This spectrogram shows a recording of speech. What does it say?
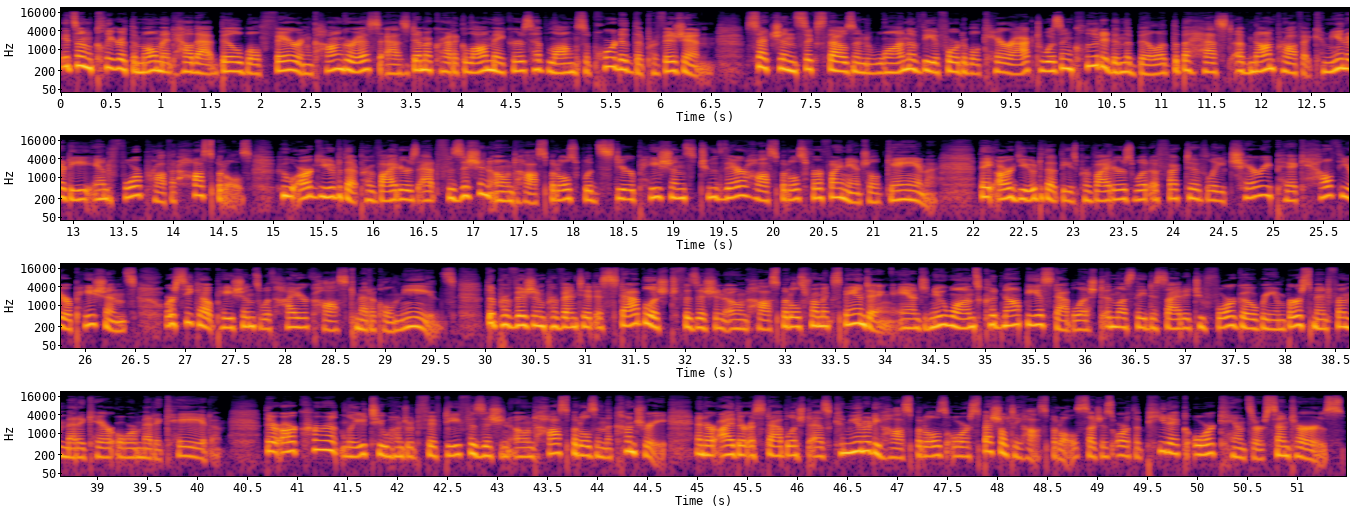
It's unclear at the moment how that bill will fare in Congress, as Democratic lawmakers have long supported the provision. Section 6001 of the Affordable Care Act was included in the bill at the behest of nonprofit community and for profit hospitals, who argued that providers at physician owned hospitals would steer patients to their hospitals for financial gain. They argued that these providers would effectively cherry pick healthier patients or seek out patients with higher cost medical needs. The provision prevented established physician owned hospitals from expanding, and new ones could not be established unless they decided to forego reimbursement from Medicare or Medicaid. There are currently 250 physician owned hospitals in the country and are either established as community hospitals or specialty hospitals, such as orthopedic or cancer centers.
